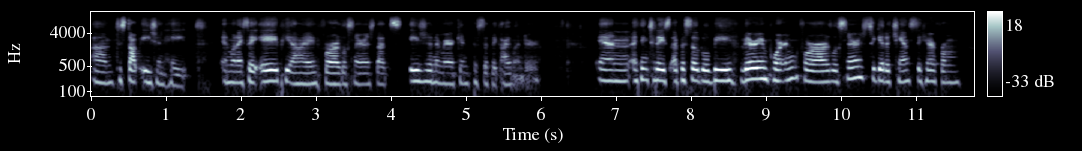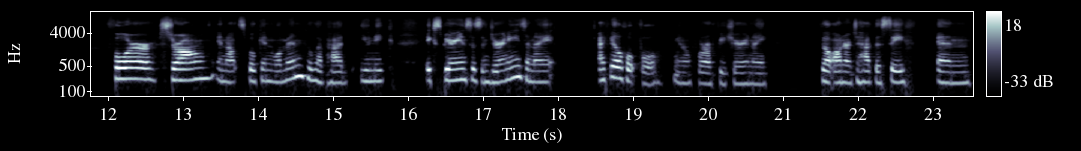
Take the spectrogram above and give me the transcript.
um, to stop Asian hate. And when I say AAPI for our listeners, that's Asian American Pacific Islander. And I think today's episode will be very important for our listeners to get a chance to hear from four strong and outspoken women who have had unique experiences and journeys. And I, I feel hopeful, you know, for our future. And I feel honored to have this safe and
